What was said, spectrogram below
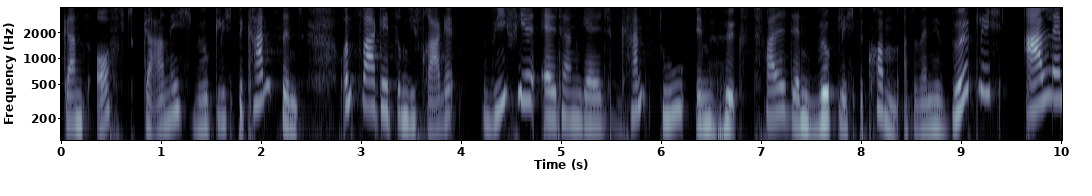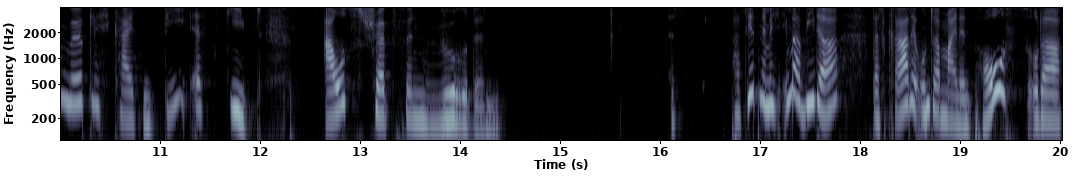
ganz oft gar nicht wirklich bekannt sind. Und zwar geht es um die Frage, wie viel Elterngeld kannst du im Höchstfall denn wirklich bekommen? Also wenn wir wirklich alle Möglichkeiten, die es gibt, ausschöpfen würden. Es passiert nämlich immer wieder, dass gerade unter meinen Posts oder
